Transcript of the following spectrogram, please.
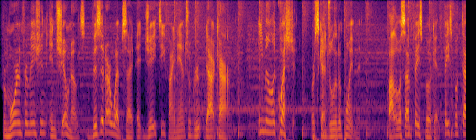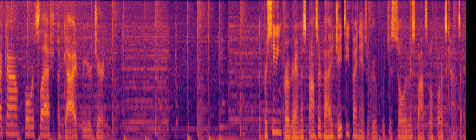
For more information and show notes, visit our website at jtfinancialgroup.com. Email a question or schedule an appointment. Follow us on Facebook at facebook.com forward slash a guide for your journey. The preceding program is sponsored by JT Financial Group, which is solely responsible for its content.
